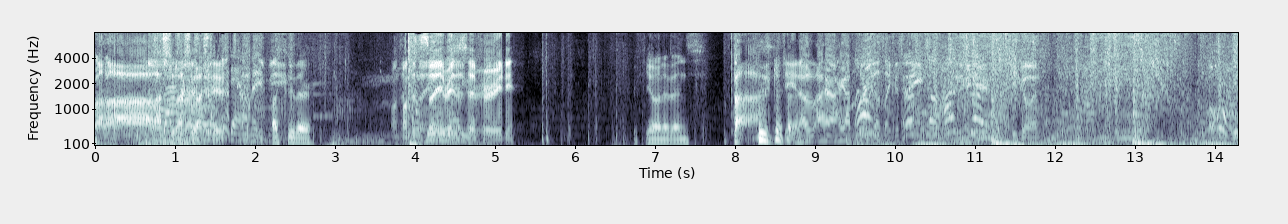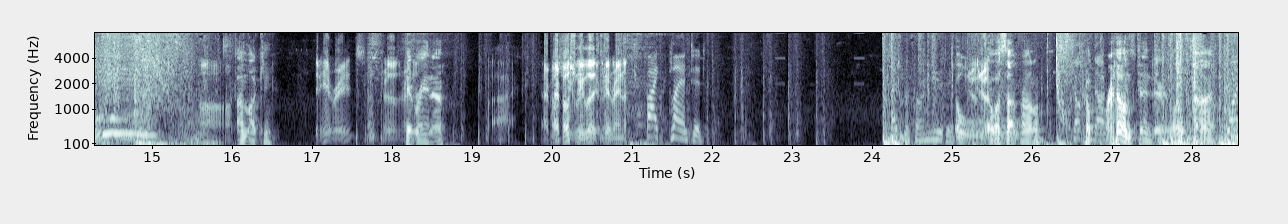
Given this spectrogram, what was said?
Ah, last two, last two, last two. Last two there. One's in say, raise his head for 80. You're feeling it, Vince. Fuck, dude. I, was, I, I got three. I was like, this ain't. Keep going. Oh, Unlucky. did he hit Raze? Or that was Hit Reyna? Reyna. Fuck. Alright, both should be lit. Hit Reyna. Spike planted. Microphone muted. Oh, Yo, what's up, Ronald? Oh, Brown Fender. Long time. One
